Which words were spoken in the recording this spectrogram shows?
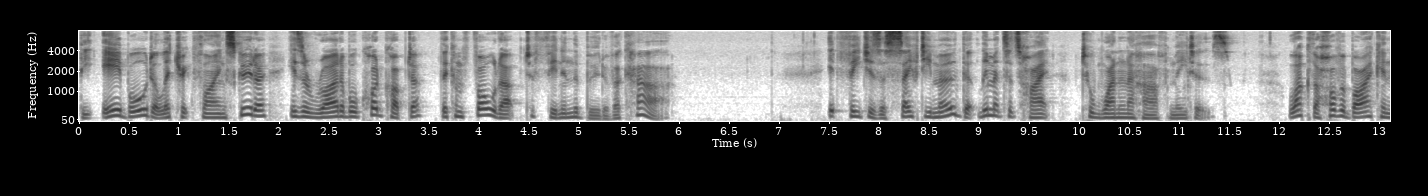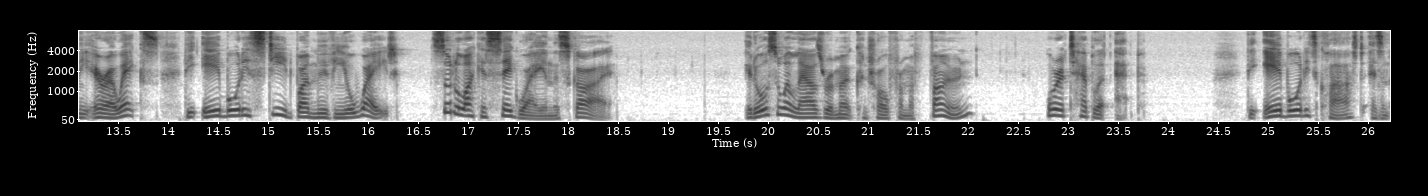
The Airboard electric flying scooter is a rideable quadcopter that can fold up to fit in the boot of a car. It features a safety mode that limits its height to 1.5 metres. Like the hover bike and the Aero X, the airboard is steered by moving your weight, sort of like a Segway in the sky. It also allows remote control from a phone or a tablet app. The airboard is classed as an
